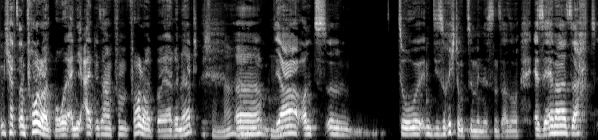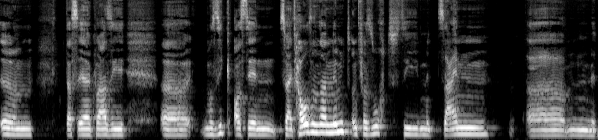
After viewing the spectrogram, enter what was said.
mich hat es an Fallout Boy, an die alten Sachen vom Fallout Boy erinnert. Bisschen, ne? äh, mhm. Ja, und äh, so in diese Richtung zumindest. Also er selber sagt, ähm, dass er quasi äh, Musik aus den 2000ern nimmt und versucht, sie mit seinen äh, mit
